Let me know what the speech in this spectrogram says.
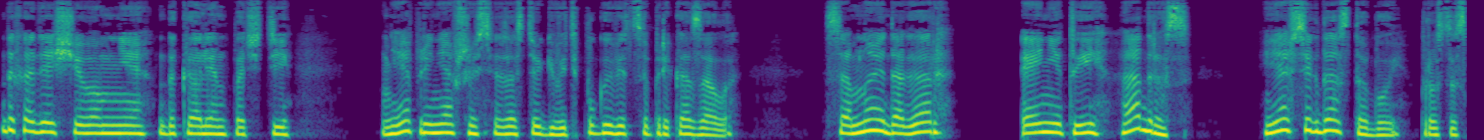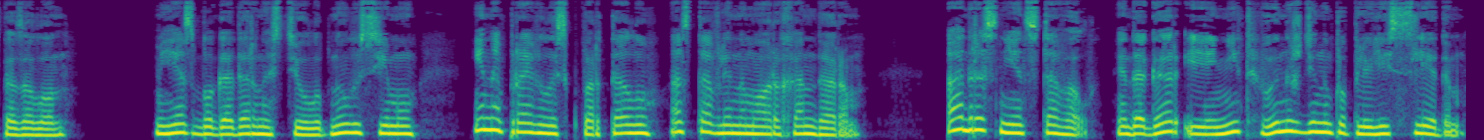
доходящего мне до колен почти, я, принявшись застегивать пуговицы, приказала. «Со мной Дагар. Энни, ты, адрес?» «Я всегда с тобой», — просто сказал он. Я с благодарностью улыбнулась ему и направилась к порталу, оставленному Арахандаром. Адрес не отставал, Эдагар и Энит вынужденно поплелись следом.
